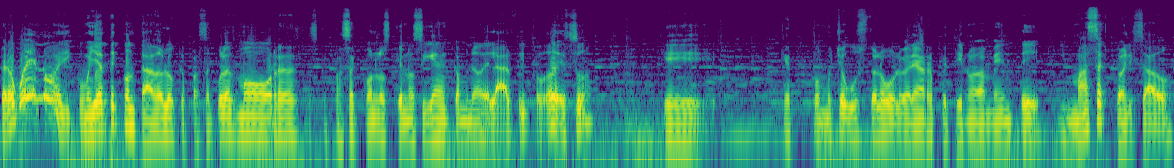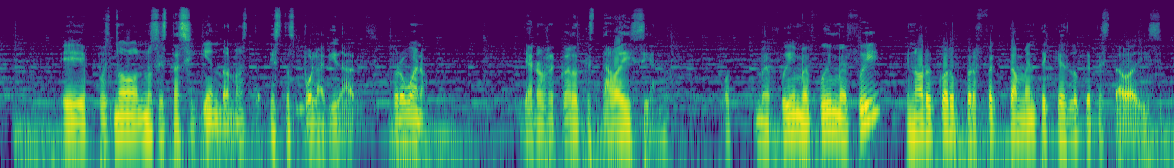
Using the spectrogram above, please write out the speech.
Pero bueno, y como ya te he contado lo que pasa con las morras, lo que pasa con los que no siguen el camino del alfa y todo eso, que, que con mucho gusto lo volveré a repetir nuevamente y más actualizado, eh, pues no nos está siguiendo estas polaridades. Pero bueno, ya no recuerdo qué estaba diciendo. Me fui, me fui, me fui y no recuerdo perfectamente qué es lo que te estaba diciendo.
